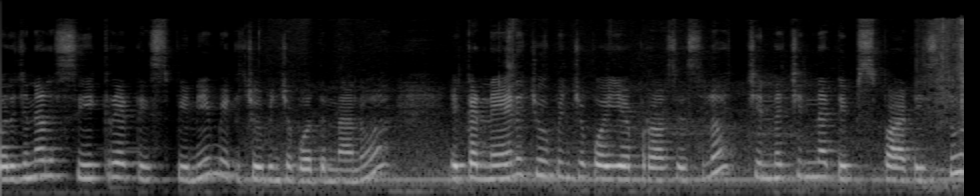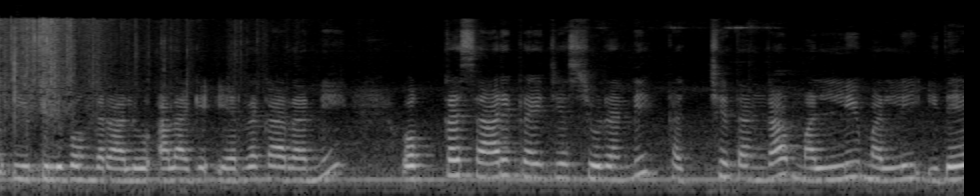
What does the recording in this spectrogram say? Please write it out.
ఒరిజినల్ సీక్రెట్ రెసిపీని మీకు చూపించబోతున్నాను. ఇక్కడ నేను చూపించబోయే ప్రాసెస్లో చిన్న చిన్న టిప్స్ పాటిస్తూ ఈ పులిబొంగరాలు అలాగే ఎర్రకారాన్ని ఒక్కసారి ట్రై చేసి చూడండి. ఖచ్చితంగా మళ్ళీ మళ్ళీ ఇదే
